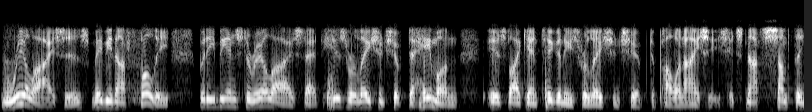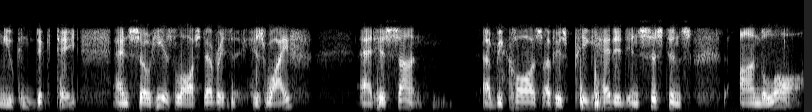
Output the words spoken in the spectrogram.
realizes maybe not fully, but he begins to realize that his relationship to Haemon is like Antigone's relationship to Polynices. It's not something you can dictate, and so he has lost everything: his wife and his son, uh, because of his pig-headed insistence on the law.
